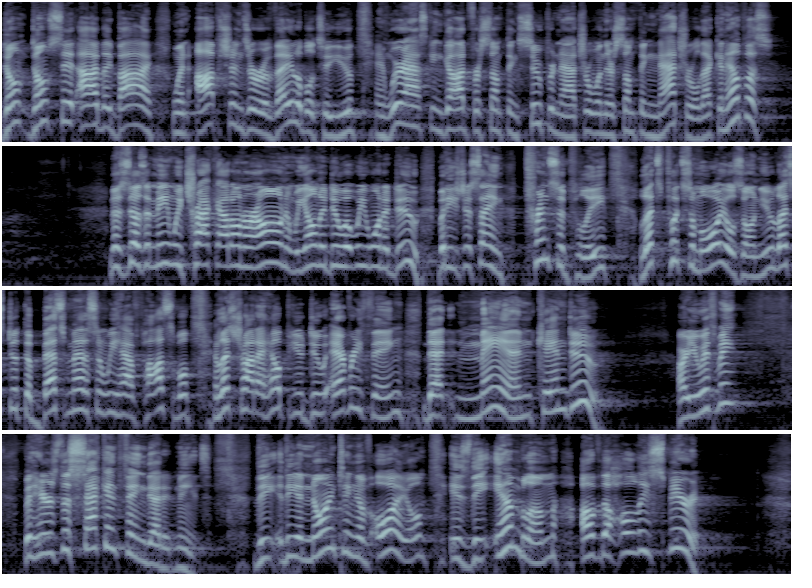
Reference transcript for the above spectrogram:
Don't, don't sit idly by when options are available to you and we're asking God for something supernatural when there's something natural that can help us. This doesn't mean we track out on our own and we only do what we want to do, but he's just saying, principally, let's put some oils on you. Let's do the best medicine we have possible, and let's try to help you do everything that man can do. Are you with me? But here's the second thing that it means the, the anointing of oil is the emblem of the Holy Spirit.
